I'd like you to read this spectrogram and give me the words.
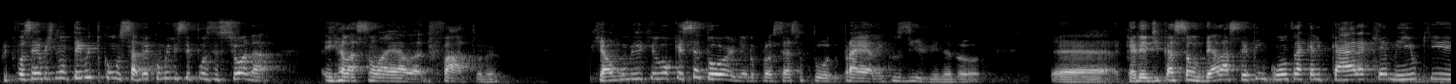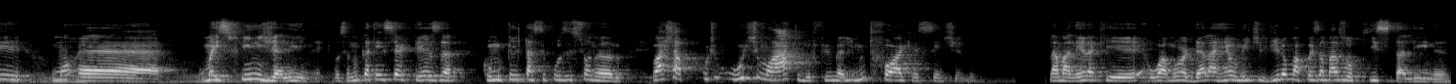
porque você realmente não tem muito como saber como ele se posiciona em relação a ela, de fato, né? Que é algo meio que enlouquecedor né, no processo todo, para ela, inclusive, né? Do, é, que a dedicação dela sempre encontra aquele cara que é meio que uma, é, uma esfinge ali, né? Que você nunca tem certeza como que ele está se posicionando. Eu acho a, o último ato do filme ali muito forte nesse sentido na maneira que o amor dela realmente vira uma coisa masoquista ali, né?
